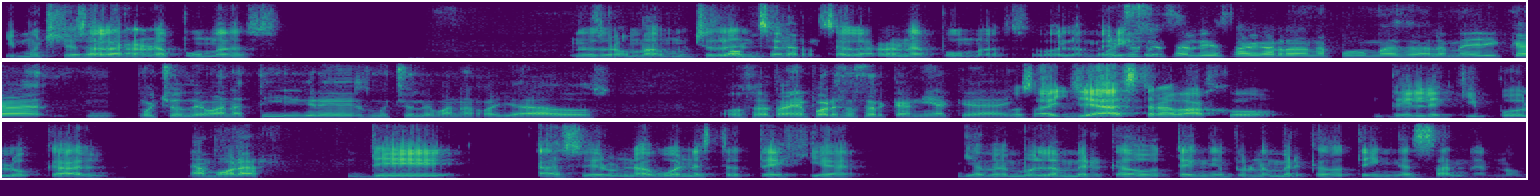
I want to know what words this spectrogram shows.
y muchos agarran a Pumas. No es broma, muchos en San Luis agarran a Pumas o al América. Muchos en San Luis agarran a Pumas o al América, muchos le van a Tigres, muchos le van a Rayados. O sea, también por esa cercanía que hay. O sea, ya es trabajo del equipo local. Enamorar. De hacer una buena estrategia, llamémosla mercadotecnia, pero una mercadotecnia sana, ¿no?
